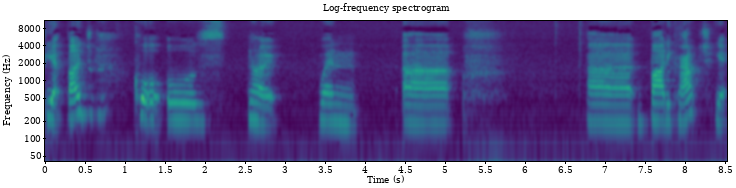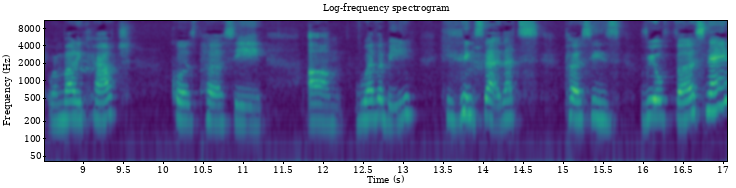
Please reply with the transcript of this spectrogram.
yeah, Fudge calls no when uh uh Barty Crouch, yeah, when Barty Crouch calls Percy um Weatherby, he thinks that that's Percy's real first name,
